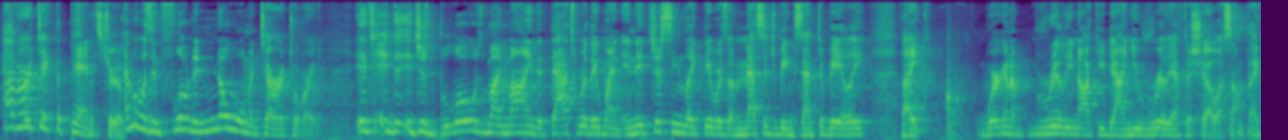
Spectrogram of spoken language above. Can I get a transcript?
Have her take the pin. That's true. Emma was in floating in no woman territory. It, it, it just blows my mind that that's where they went. And it just seemed like there was a message being sent to Bayley. Like, we're going to really knock you down. You really have to show us something.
